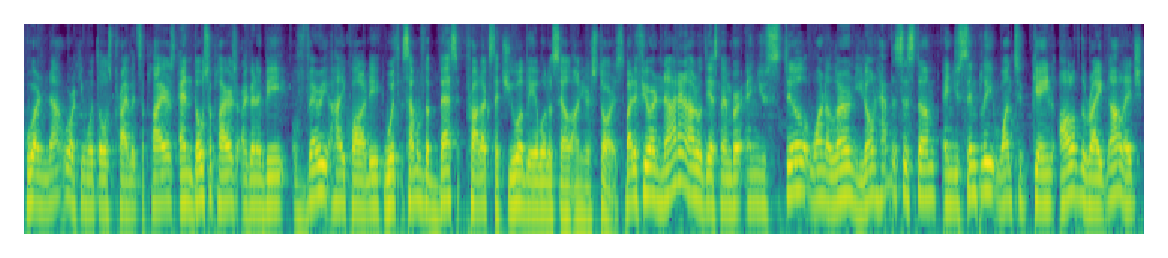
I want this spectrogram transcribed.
who are not working with those private suppliers. And those suppliers are going to be very high quality with some of the best products that you will be able to sell on your stores. But if you are not an AutoDS member and you still want to learn, you don't have the system and you simply want to gain all of the right knowledge,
